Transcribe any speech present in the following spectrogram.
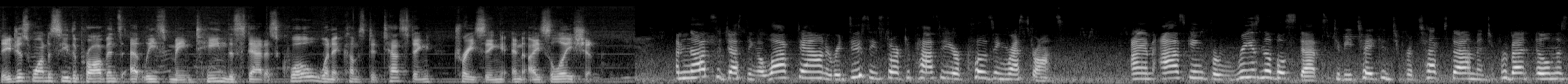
they just want to see the province at least maintain the status quo when it comes to testing, tracing, and isolation. I'm not suggesting a lockdown or reducing store capacity or closing restaurants. I am asking for reasonable steps to be taken to protect them and to prevent illness,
